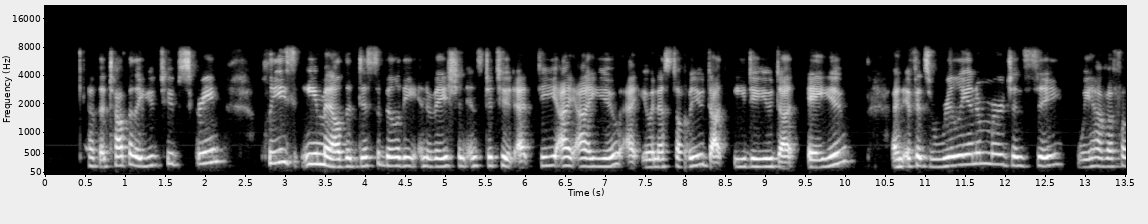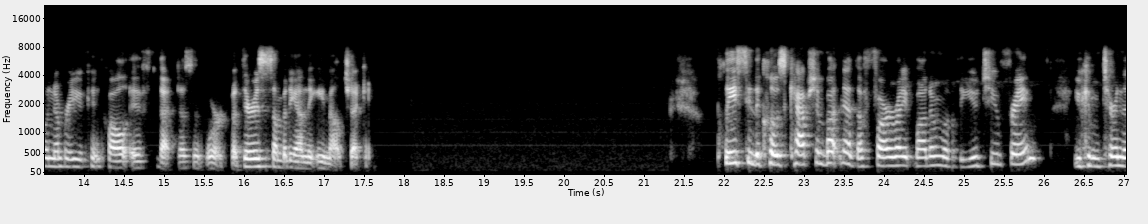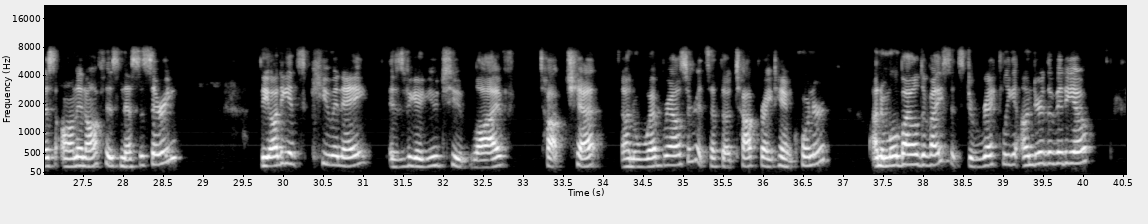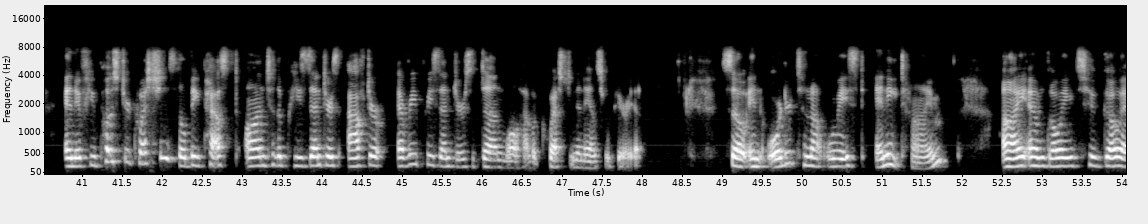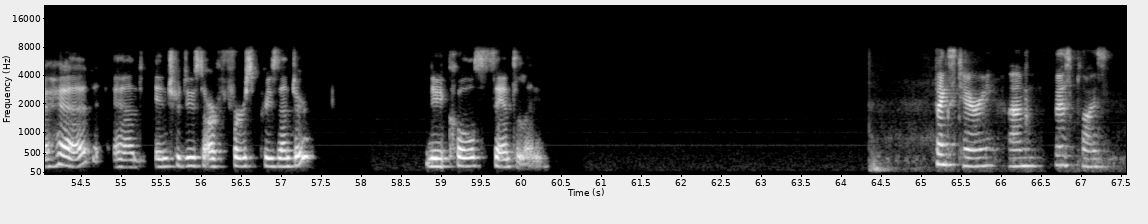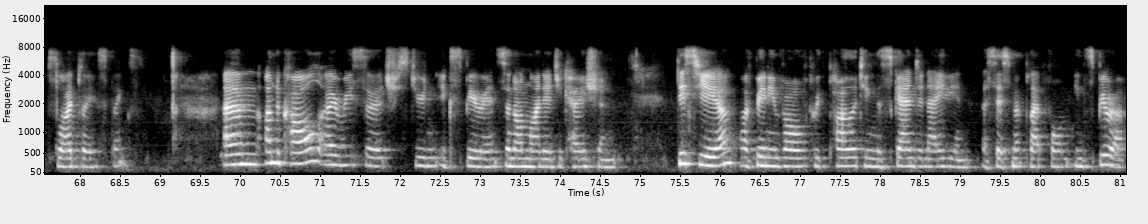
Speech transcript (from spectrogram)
at the top of the YouTube screen, please email the Disability Innovation Institute at diiu at unsw.edu.au. And if it's really an emergency, we have a phone number you can call if that doesn't work, but there is somebody on the email checking. Please see the closed caption button at the far right bottom of the YouTube frame. You can turn this on and off as necessary. The audience Q&A is via YouTube Live, top chat. On a web browser, it's at the top right hand corner. On a mobile device, it's directly under the video. And if you post your questions, they'll be passed on to the presenters after every presenter's done. We'll have a question and answer period. So in order to not waste any time, I am going to go ahead and introduce our first presenter, Nicole Santolin. Thanks, Terry. Um, first slide, please. Thanks. Um, I'm Nicole. I research student experience and online education. This year, I've been involved with piloting the Scandinavian assessment platform Inspera.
